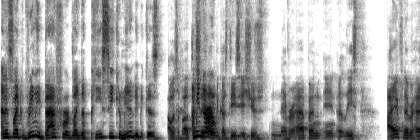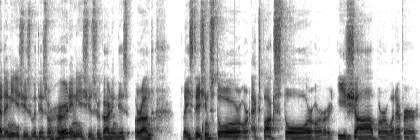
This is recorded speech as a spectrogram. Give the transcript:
And it's like really bad for like the PC community because I was about to I mean, say that are, because these issues never happen in at least I have never had any issues with this or heard any issues regarding this around PlayStation Store or Xbox Store or eShop or whatever.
